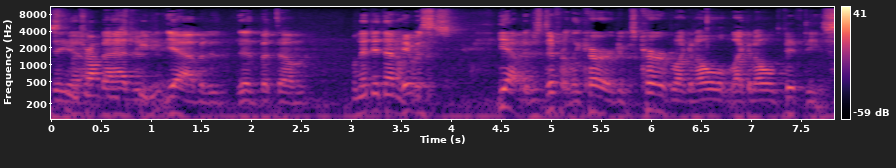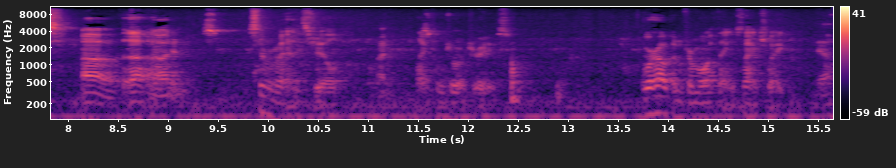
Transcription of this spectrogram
the uh, Metropolis badge? PD? Yeah, but it, it, but um, well, they did that on it was. Yeah, but it was differently curved. It was curved like an old like an old 50s Oh, Uh, no, I didn't. notice. Superman shield, I- like from George Reeves. We're hoping for more things next week. Yeah.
